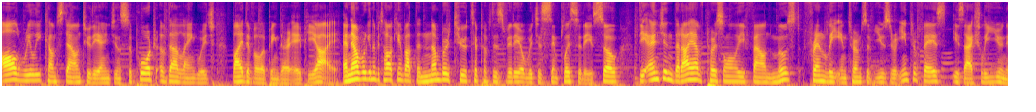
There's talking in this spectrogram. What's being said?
all really comes down to the engine's support of that language by developing their API. And now we're going to be talking about the number two tip of this video which is simplicity. So the engine that I have personally found most friendly in terms of user interface is actually Unity.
